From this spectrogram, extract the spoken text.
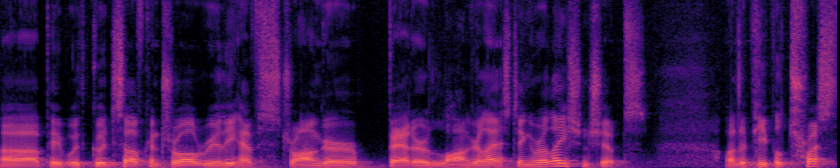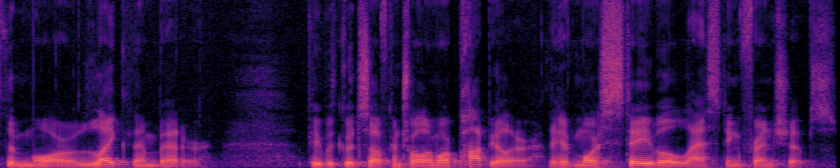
Uh, people with good self-control really have stronger, better, longer-lasting relationships. Other people trust them more, like them better. People with good self-control are more popular. They have more stable, lasting friendships.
